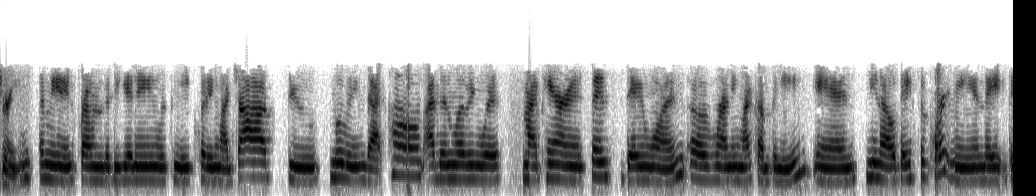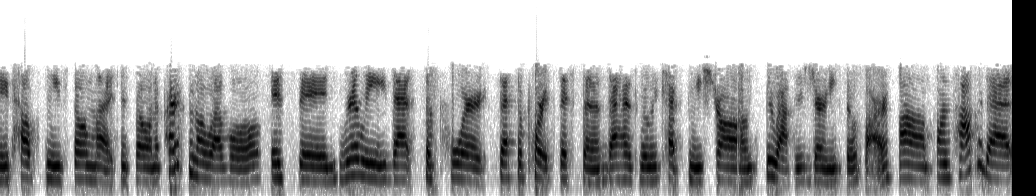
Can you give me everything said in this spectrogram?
dreams. I mean, from the beginning with me quitting my job to moving back home, I've been living with my parents since day one of running my company and you know they support me and they they've helped me so much and so on a personal level it's been really that support that support system that has really kept me strong throughout this journey so far. Um, on top of that,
